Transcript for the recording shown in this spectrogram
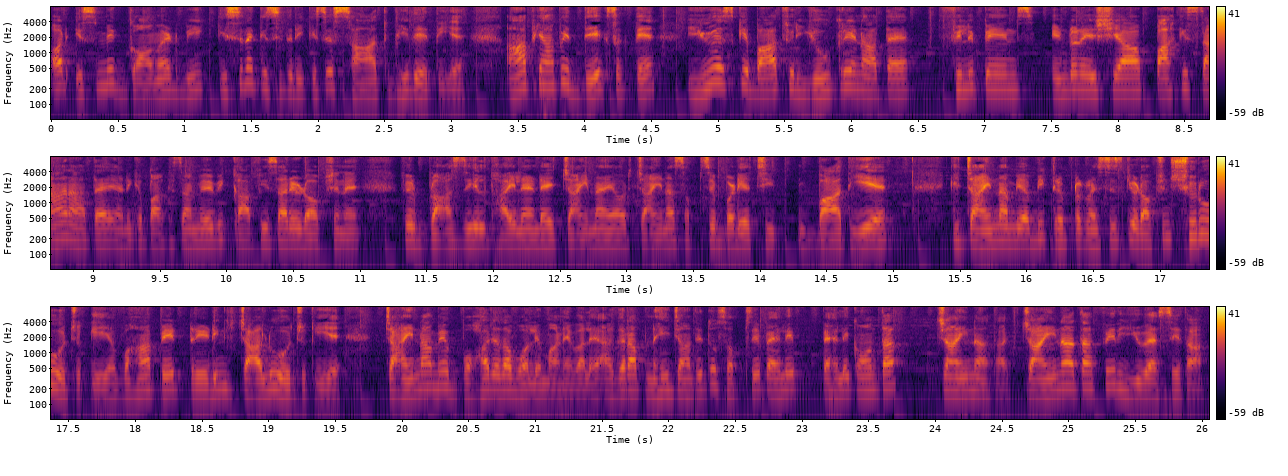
और इसमें गवर्नमेंट भी किसी न किसी तरीके से साथ भी देती है। आप यहाँ पर देख सकते हैं यूएस के बाद फिर यूक्रेन आता है फिलीपींस, इंडोनेशिया, पाकिस्तान आता है, यानी कि पाकिस्तान में भी काफ़ी सारे ऑप्शन है। फिर ब्राज़ील, थाईलैंड है, चाइना है, और चाइना सबसे बड़ी अच्छी बात ये है कि चाइना में अभी क्रिप्टो करेंसीज की अडॉप्शन शुरू हो चुकी है। वहाँ पर ट्रेडिंग चालू हो चुकी है। चाइना में बहुत ज़्यादा वॉल्यूम आने वाला है। अगर आप नहीं जानते तो सबसे पहले पहले कौन था? चाइना था। चाइना था, फिर यूएसए था।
